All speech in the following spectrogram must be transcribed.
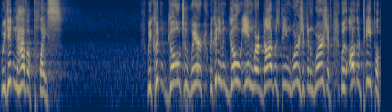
We didn't have a place. We couldn't go to where, we couldn't even go in where God was being worshiped and worshiped with other people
